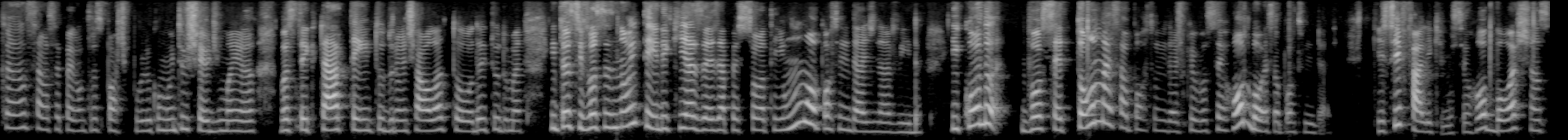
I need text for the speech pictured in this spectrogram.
cansa você pegar um transporte público muito cheio de manhã, você tem que estar atento durante a aula toda e tudo mais. Então, assim, vocês não entendem que às vezes a pessoa tem uma oportunidade na vida e quando você toma essa oportunidade, porque você roubou essa oportunidade, que se fale que você roubou a chance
